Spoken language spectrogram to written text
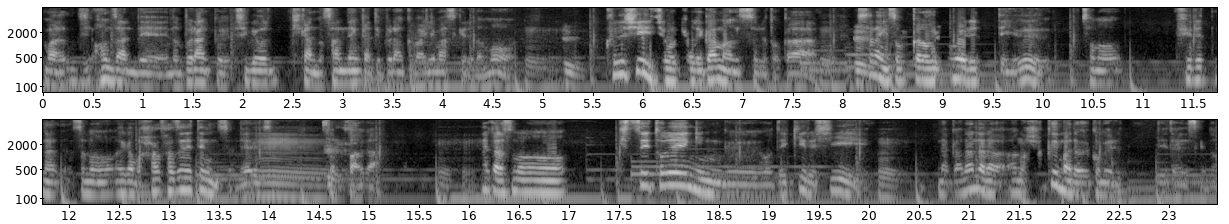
まあ、じ本山でのブランク修行期間の3年間っていうブランクもありますけれどもうん。うん苦しい状況で我慢するとかう、ん。うんさらにそこから追い込めるっていうそのフィルなそのあれがもうは外れてるんですよね、うん。ストッパーが。うん。だからそのきついトレーニングをできるしうんなんかなんならあの吐くまで追い込めるって言いたいですけど。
